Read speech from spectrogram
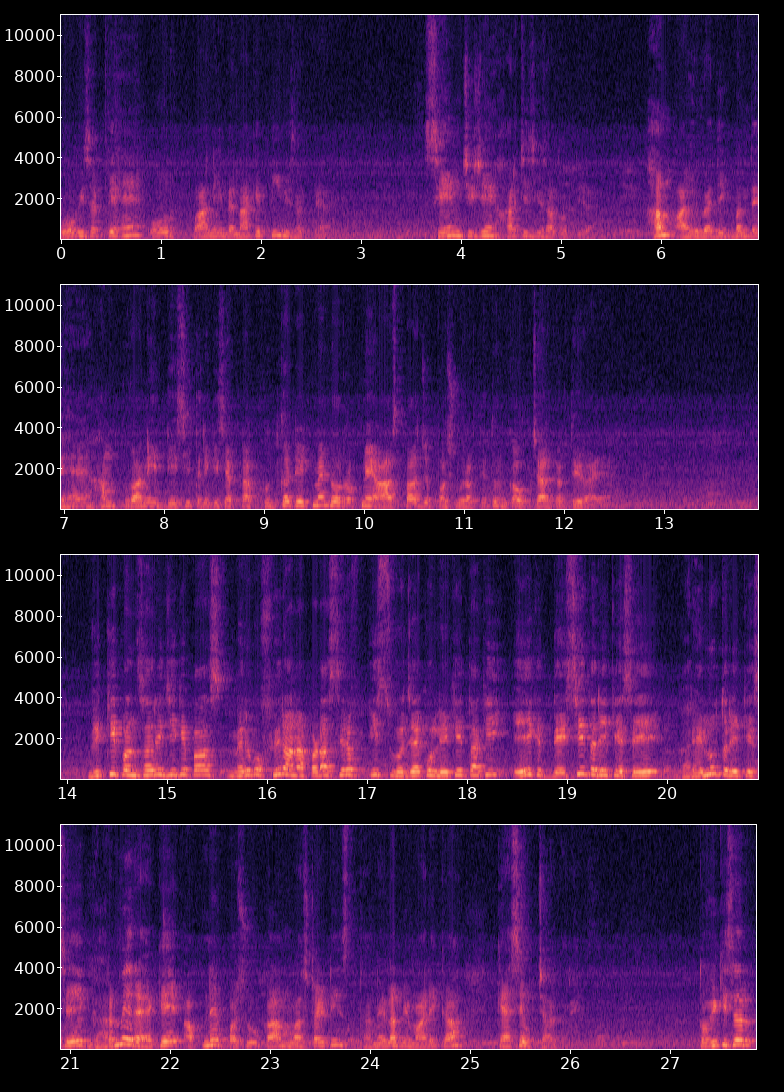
रो भी सकते हैं और पानी बना के पी भी सकते हैं। सेम चीज़ें हर चीज़ के साथ होती है। हम आयुर्वेदिक बंदे हैं, हम पुरानी देसी तरीके से अपना खुद का ट्रीटमेंट और अपने आसपास जो पशु रखते तो उनका उपचार करते रहे हैं। विक्की पंसारी जी के पास मेरे को फिर आना पड़ा सिर्फ़ इस वजह को लेके ताकि एक देसी तरीके से, घरेलू तरीके से घर में रह के अपने पशु का मस्टाइटिस थनेला बीमारी का कैसे उपचार करें। तो विक्की सर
